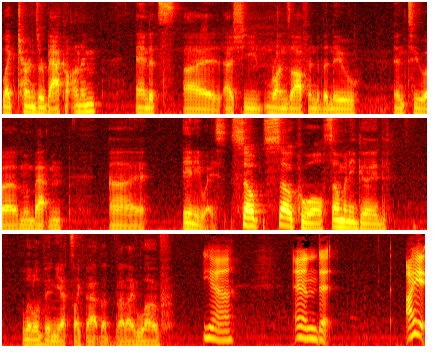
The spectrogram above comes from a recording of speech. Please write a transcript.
like turns her back on him and it's uh, as she runs off into the new into uh, Mumbattan. Anyways, so so cool. So many good little vignettes like that that, that I love. Yeah. And I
